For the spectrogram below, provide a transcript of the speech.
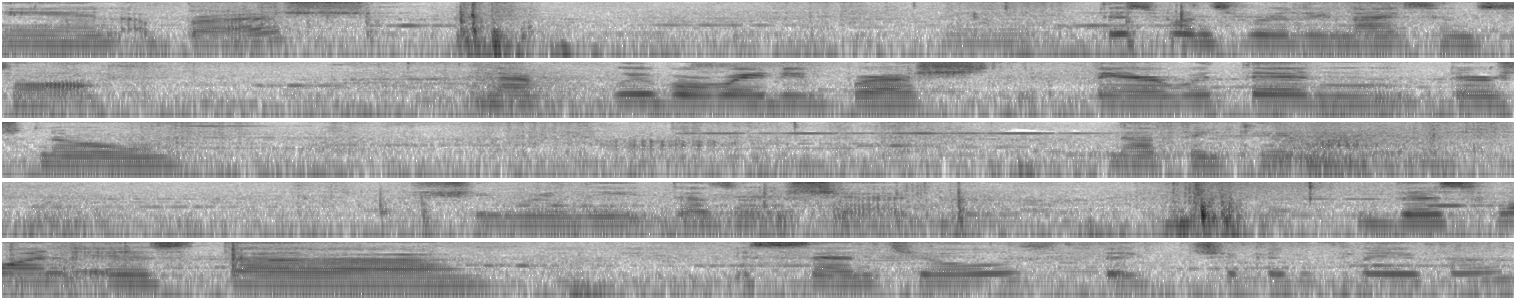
and a brush. Okay, This one's really nice and soft. We've already brushed there with it, and there's no, nothing came out. She really doesn't shed. This one is the Essentials Big Chicken flavor.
